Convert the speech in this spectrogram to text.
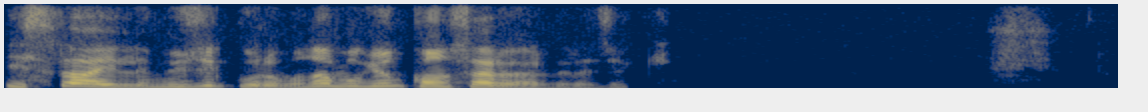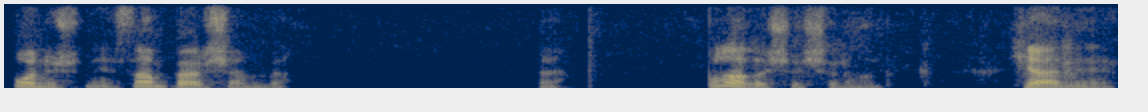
İsrailli müzik grubuna bugün konser verdirecek. 13 Nisan Perşembe. Buna da şaşırmadık. Yani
